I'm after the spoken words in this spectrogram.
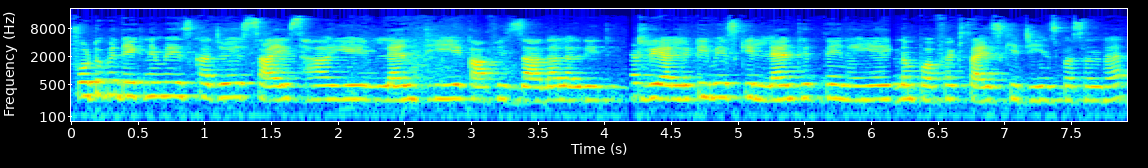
फ़ोटो में देखने में इसका जो ये साइज़ था, ये लेंथ थी, ये काफ़ी ज़्यादा लग रही थी। बट रियलिटी में इसकी लेंथ इतनी नहीं है, एकदम परफेक्ट साइज़ की जीन्स पसंद है।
